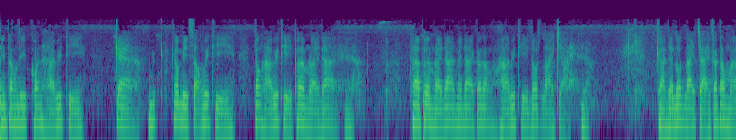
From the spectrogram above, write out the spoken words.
นี่ต้องรีบค้นหาวิธี แก้ก็มีสองวิธี ต้องหาวิธีเพิ่มรายได้ ถ้าเพิ่มรายได้ไม่ได้ก็ต้องหาวิธีลดรายจ่าย การจะลดรายจ่ายก็ต้องมา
